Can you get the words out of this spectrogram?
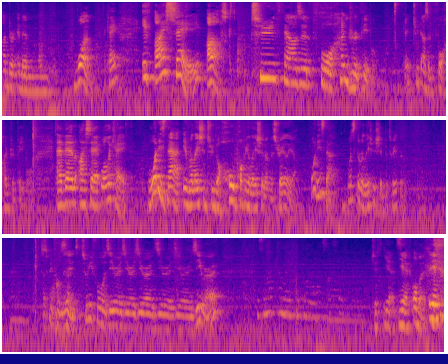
under MM1. Okay, if I say asked 2,400 people, okay, 2,400 people, and then I say, well, okay, what is that in relation to the whole population of Australia? What is that? What's the relationship between them? Twenty-four million. Three four zero zero zero zero zero zero. Isn't that how many people in Moscow? Just, yeah, Yeah, almost. Yeah.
